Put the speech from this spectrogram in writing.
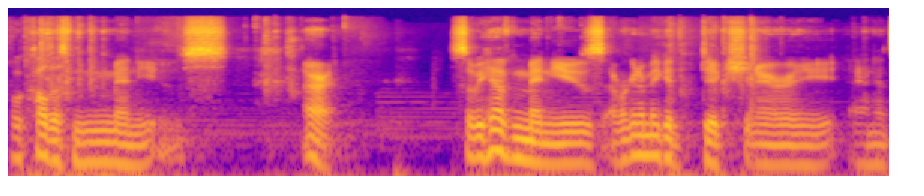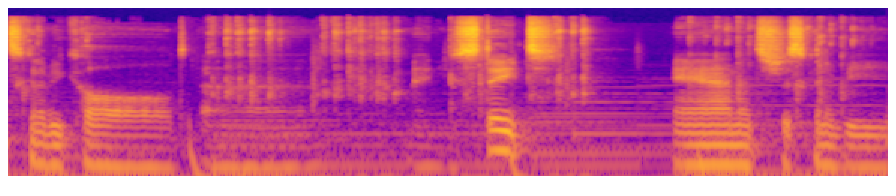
We'll call this menus. All right. So we have menus, and we're going to make a dictionary, and it's going to be called uh, menu state, and it's just going to be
